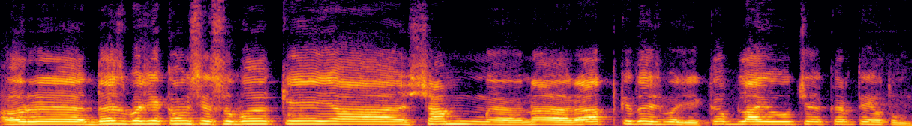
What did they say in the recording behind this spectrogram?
और दस बजे कौन से सुबह के या शाम ना रात के दस बजे? कब लाइव करते हो तुम?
